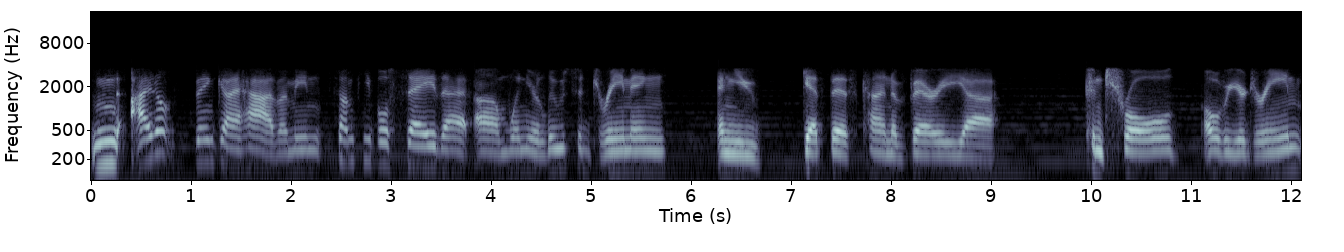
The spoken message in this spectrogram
I don't think i have. I mean some people say that um when you're lucid dreaming and you get this kind of very uh controlled over your dream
